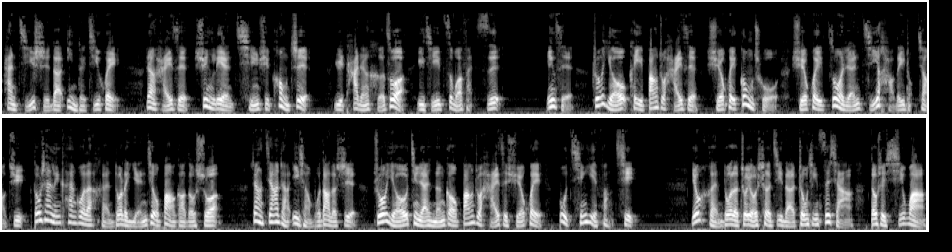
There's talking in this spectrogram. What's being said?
和及时的应对机会，让孩子训练情绪控制、与他人合作以及自我反思。因此，桌游可以帮助孩子学会共处、学会做人极好的一种教具。东山林看过了很多的研究报告，都说让家长意想不到的是，桌游竟然能够帮助孩子学会不轻易放弃。有很多的桌游设计的中心思想都是希望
